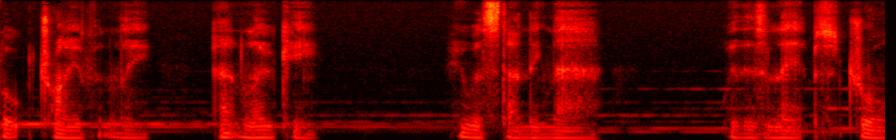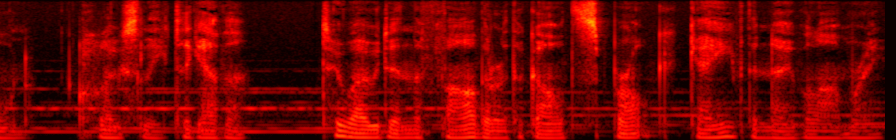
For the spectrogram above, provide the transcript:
looked triumphantly at Loki, who was standing there with his lips drawn closely together. To Odin, the father of the gods, Brock gave the noble armory.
